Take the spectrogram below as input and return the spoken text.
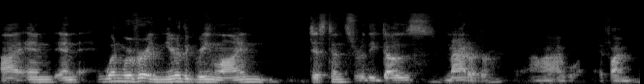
Uh, and, and when we're very near the green line, distance really does matter. Uh, if I'm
